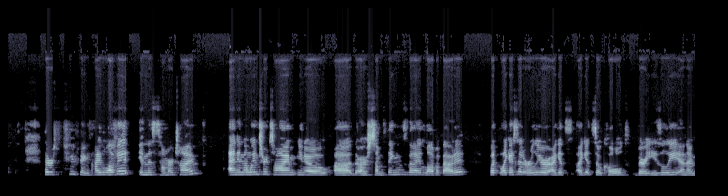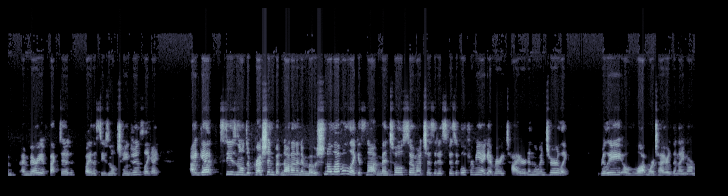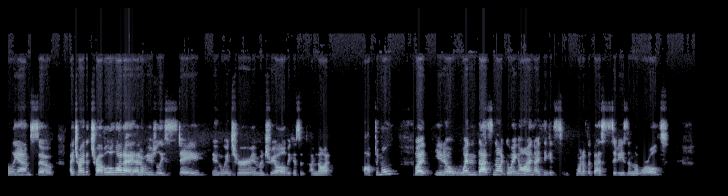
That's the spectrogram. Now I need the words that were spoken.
there's two things. I love it in the summertime and in the wintertime, you know, uh there are some things that I love about it. But like I said earlier, I get I get so cold very easily and I'm I'm very affected by the seasonal changes. Like I I get seasonal depression, but not on an emotional level. Like it's not mental so much as it is physical for me. I get very tired in the winter, like really a lot more tired than I normally am. So I try to travel a lot. I, I don't usually stay in winter in Montreal because I'm not optimal. But, you know, when that's not going on, I think it's one of the best cities in the world.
